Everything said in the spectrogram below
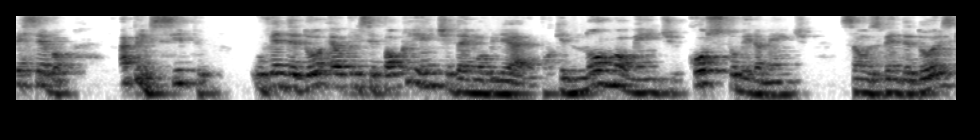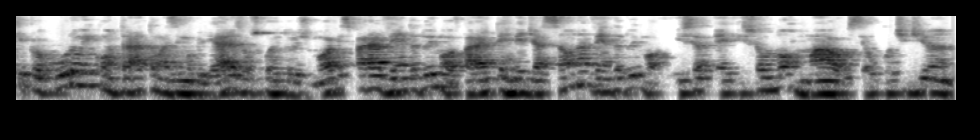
Percebam, a princípio, o vendedor é o principal cliente da imobiliária, porque normalmente, costumeiramente, são os vendedores que procuram e contratam as imobiliárias ou os corretores de imóveis para a venda do imóvel, para a intermediação na venda do imóvel. Isso é, é, isso é o normal, isso é o cotidiano,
